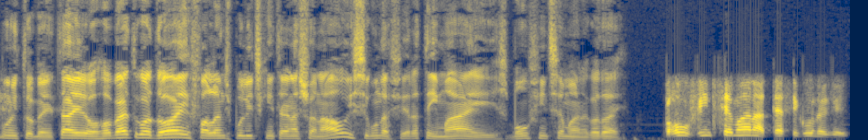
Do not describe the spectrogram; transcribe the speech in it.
Muito bem, tá aí o Roberto Godoy falando de política internacional e segunda-feira tem mais. Bom fim de semana, Godoy. Bom fim de semana, até segunda, gente.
